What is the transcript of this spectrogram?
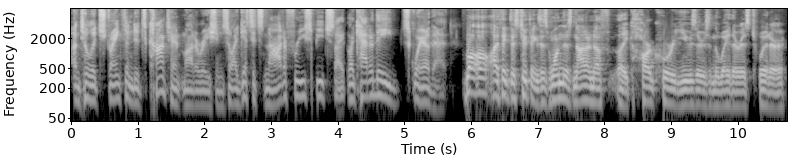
until it strengthened its content moderation. So I guess it's not a free speech site. Like, how do they square that? Well, I think there's two things. Is one, there's not enough like hardcore users in the way there is Twitter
